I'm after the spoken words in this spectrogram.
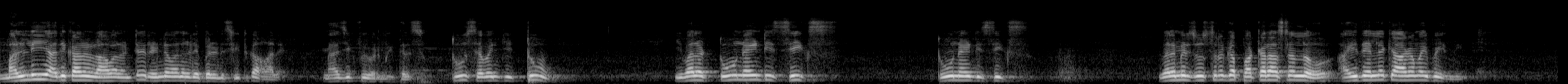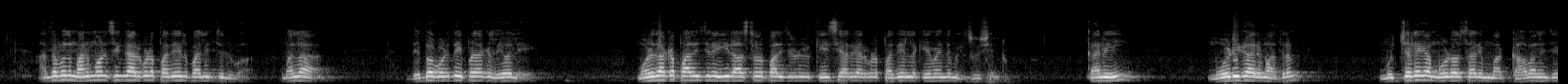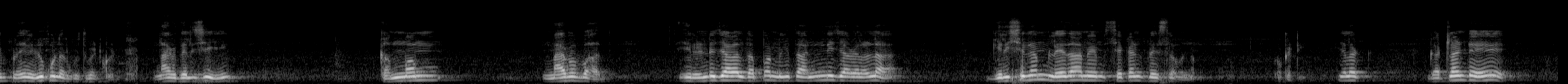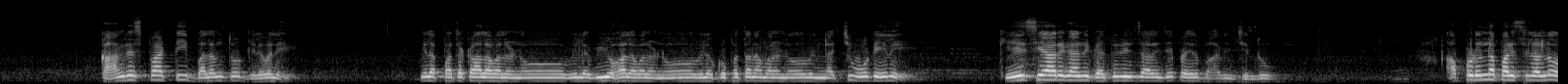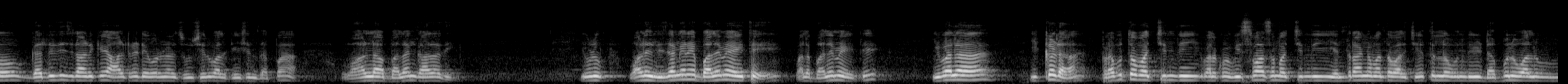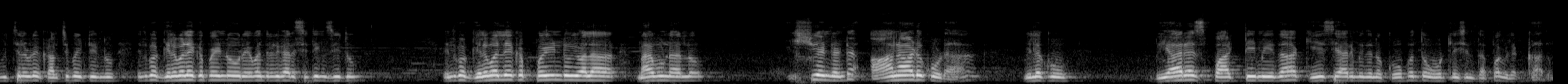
మళ్ళీ అధికారం రావాలంటే రెండు వందల డెబ్బై రెండు సీట్లు కావాలి. మ్యాజిక్ ఫీవర్ మీకు తెలుసు. Two seventy two. ఇవాళ two ninety six. Two ninety six. ఇవాళ మీరు చూస్తున్నాక పక్క రాష్ట్రంలో ఐదేళ్ళకే ఆగమైపోయింది అంతకుముందు మన్మోహన్ సింగ్ గారు కూడా పదేళ్ళు పాలించిండు మళ్ళా దెబ్బ కొడితే ఇప్పటిదాకా లేవలే. మొదటిదాకా పాలించిన ఈ రాష్ట్రంలో పాలించిన కేసీఆర్ గారు కూడా పదేళ్ళకి ఏమైందో మీకు చూసిండ్రు. కానీ మోడీ గారు మాత్రం ముచ్చటగా మూడోసారి మాకు కావాలని చెప్పి ప్రజలు ఎన్నుకున్నారు గుర్తుపెట్టుకోండి. నాకు తెలిసి ఖమ్మం మహబూబాద్ ఈ రెండు జాగాలు తప్ప మిగతా అన్ని జాగాలలో గెలిచినాం లేదా మేము సెకండ్ ప్లేస్లో ఉన్నాం. ఒకటి. ఇలా గట్లంటే కాంగ్రెస్ పార్టీ బలంతో గెలవలే. వీళ్ళ పథకాల వలనో వీళ్ళ వ్యూహాల వలనో వీళ్ళ గొప్పతనం వలనో వీళ్ళు నచ్చి ఓటేయలే. కేసీఆర్ గారిని గద్దెదించాలని చెప్పి ప్రజలు భావించిండ్రు. అప్పుడున్న పరిస్థితులలో గద్దె దించడానికే ఆల్టర్నేట్ ఎవరైనా చూసి వాళ్ళకి వేసింది తప్ప వాళ్ళ బలం కాదు అది. ఇప్పుడు వాళ్ళు నిజంగానే బలమే అయితే వాళ్ళ బలమే అయితే ఇవాళ ఇక్కడ ప్రభుత్వం వచ్చింది వాళ్ళకు విశ్వాసం వచ్చింది యంత్రాంగం అంతా వాళ్ళ చేతుల్లో ఉంది డబ్బులు వాళ్ళు విచ్చలవిడే ఖర్చు పెట్టిండ్రు. ఎందుకో గెలవలేకపోయిండు రేవంత్ రెడ్డి గారి సిట్టింగ్ సీటు? ఎందుకో గెలవలేకపోయిండు ఇవాళ మహబూబ్నగర్లో? ఇష్యూ ఏంటంటే ఆనాడు కూడా వీళ్ళకు బీఆర్ఎస్ పార్టీ మీద కేసీఆర్ మీద ఉన్న కోపంతో ఓట్లేసింది తప్ప వీళ్ళకి కాదు.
